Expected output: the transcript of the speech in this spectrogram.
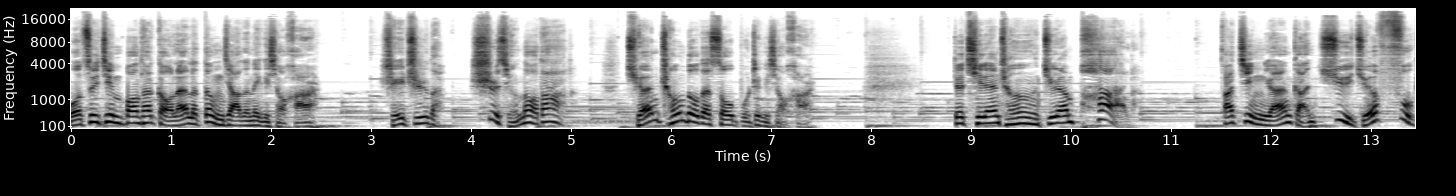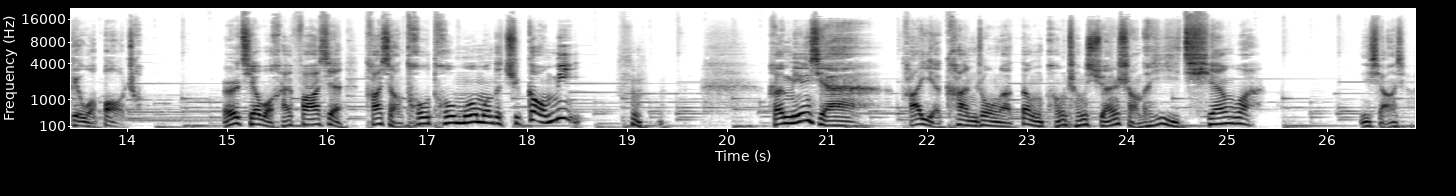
我最近帮他搞来了邓家的那个小孩，谁知道事情闹大了，全城都在搜捕这个小孩。这祁连城居然怕了，他竟然敢拒绝付给我报酬，而且我还发现他想偷偷摸摸的去告密。哼，很明显，他也看中了邓鹏程悬赏的一千万。你想想，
